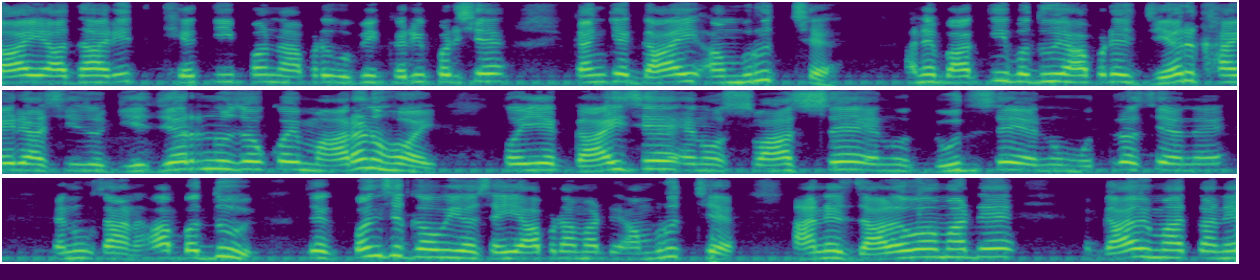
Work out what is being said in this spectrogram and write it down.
ગાય આધારિત ખેતી પણ આપણે ઊભી કરવી પડશે, કારણ કે ગાય અમૃત છે અને બાકી બધું આપણે ઝેર ખાઈ રહ્યા છીએ. જો ઝેરનું જો કોઈ મારણ હોય, તો એ ગાય છે, એનો શ્વાસ છે, એનું દૂધ છે, એનું મૂત્ર છે અને એનું સાણ. આ બધું જે પંચગવ્ય છે એ આપણા માટે અમૃત છે. આને જાળવવા માટે ગાય માતાને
